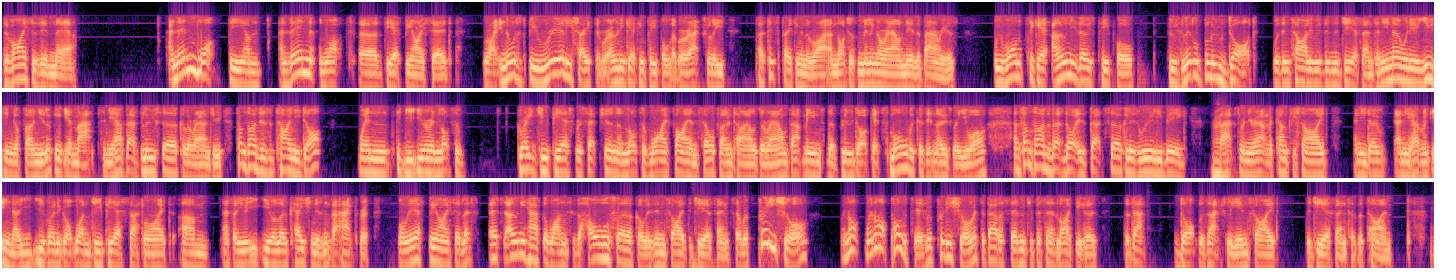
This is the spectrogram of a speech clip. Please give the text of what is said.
devices in there. And then what the um, and then what uh, the FBI said, right? In order to be really safe, that we're only getting people that were actually participating in the riot and not just milling around near the barriers. We want to get only those people whose little blue dot was entirely within the geofence. And you know, when you're using your phone, you're looking at your maps and you have that blue circle around you. Sometimes it's a tiny dot when you're in lots of great GPS reception and lots of Wi-Fi and cell phone towers around, that means the blue dot gets small because it knows where you are. And sometimes that dot is that circle is really big. Right. Perhaps when you're out in the countryside and you don't and you haven't, you know, you've only got one GPS satellite, um, and so you, your location isn't that accurate. Well, the FBI said let's let's only have the ones who the whole circle is inside the geofence. So we're pretty sure we're not we're not positive. We're pretty sure it's about a seventy percent likelihood that that dot was actually inside the geofence at the time.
